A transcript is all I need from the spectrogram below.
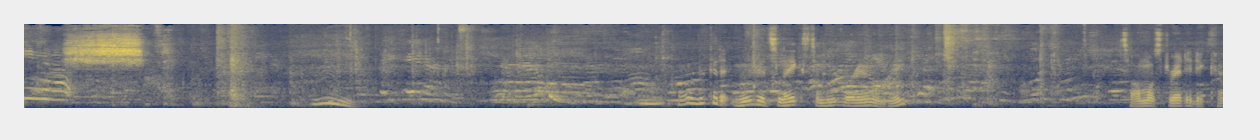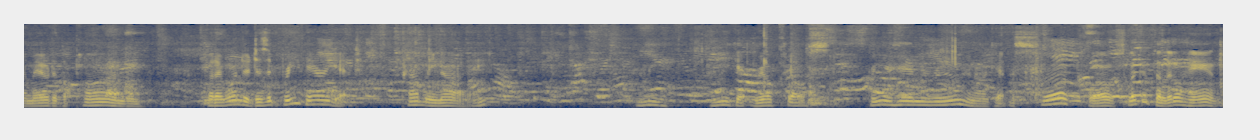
It up? Oh, look at it move its legs to move around, eh? It's almost ready to come out of the pond. And, but I wonder, does it breathe air yet? Probably not, eh? Let me, let me get real close. Bring your hand around and I'll get so close. Look at the little hands.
